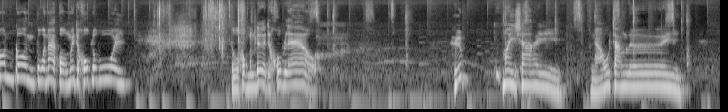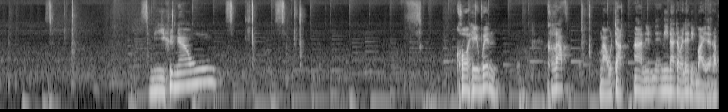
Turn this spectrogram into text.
ก้นก้นตัวหน้ากองไม่จะครบแล้วโว้ย ตัวคอมมานเดอร์จะครบแล้ว ฮึบไม่ใช่ เหงาจังเลย นี่คือเงา คอเฮเว่นครับ เหงาจัด อ่านี่นี่น่าจะไปเล่นอีกใบนะครับ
